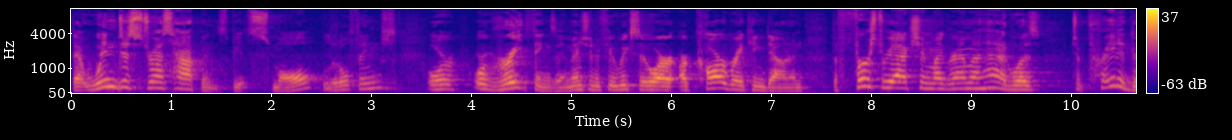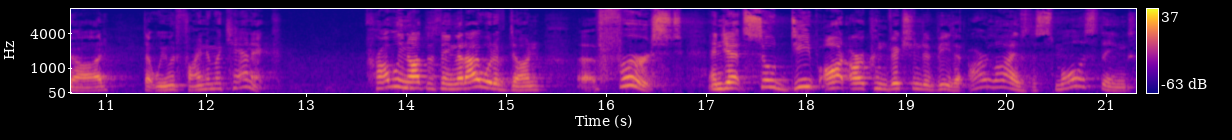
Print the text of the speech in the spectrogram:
that when distress happens, be it small, little things, or, or great things. I mentioned a few weeks ago our, our car breaking down, and the first reaction my grandma had was to pray to God that we would find a mechanic. Probably not the thing that I would have done uh, first. And yet, so deep ought our conviction to be that our lives, the smallest things,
